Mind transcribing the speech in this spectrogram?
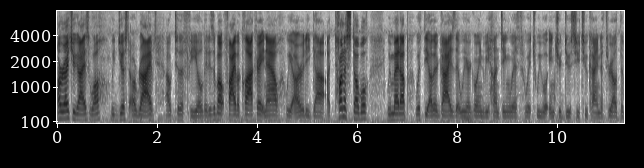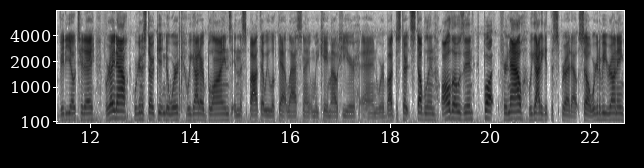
All right, you guys, well, we just arrived out to the field. It is about five o'clock right now. We already got a ton of stubble. We met up with the other guys that we are going to be hunting with, which we will introduce you to kind of throughout the video today. But right now, we're gonna start getting to work. We got our blinds in the spot that we looked at last night when we came out here, and we're about to start stubbling all those in. But for now, we gotta get the spread out. So we're gonna be running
